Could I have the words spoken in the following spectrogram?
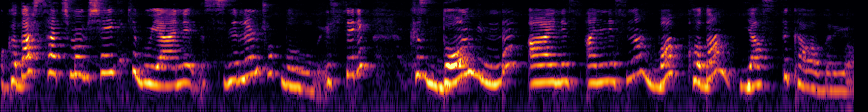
O kadar saçma bir şeydi ki bu yani sinirlerim çok bozuldu. Üstelik kız doğum gününde ailesi annesinden Vakko'dan yastık aldırıyor.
